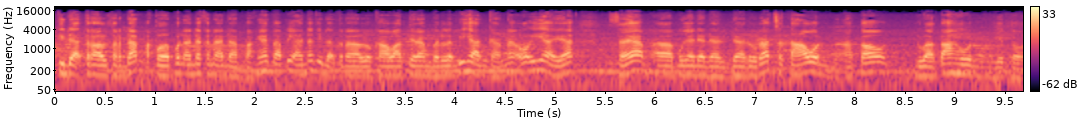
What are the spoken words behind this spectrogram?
tidak terlalu terdampak walaupun anda kena dampaknya tapi anda tidak terlalu khawatir yang berlebihan karena oh iya ya saya uh, punya dana darurat setahun atau dua tahun gitu.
